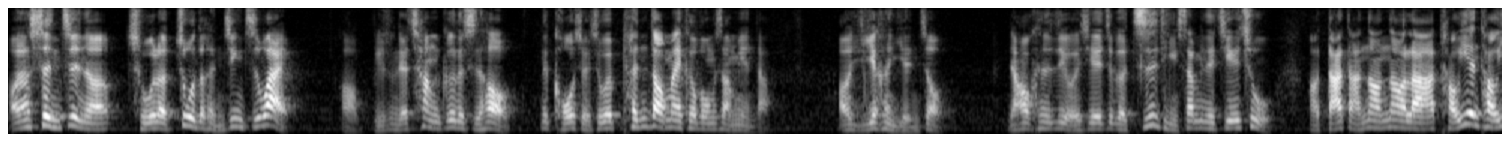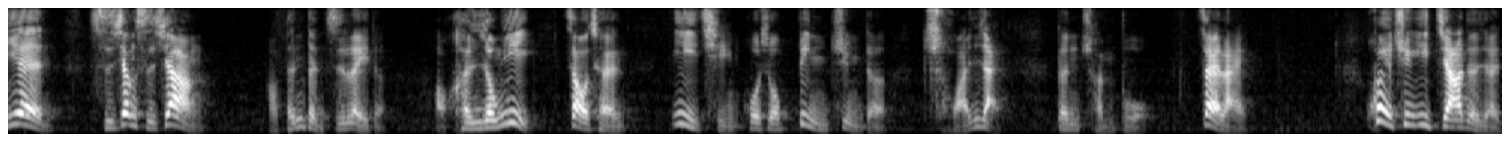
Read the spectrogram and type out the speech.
哦，那甚至呢，除了坐得很近之外，哦，比如说你在唱歌的时候，那口水是会喷到麦克风上面的，哦，也很严重。然后甚至有一些这个肢体上面的接触，啊，打打闹闹啦，讨厌讨厌，死相死相，啊，等等之类的，哦，很容易造成疫情或说病菌的传染跟传播。再来，会去一家的人，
